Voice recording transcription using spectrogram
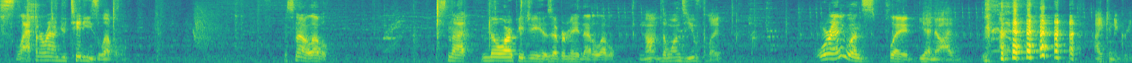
slapping around your titties level. It's not a level. It's not. No RPG has ever made that a level. Not the ones you've played. Or anyone's played. Yeah, no, I've. I, I can agree.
